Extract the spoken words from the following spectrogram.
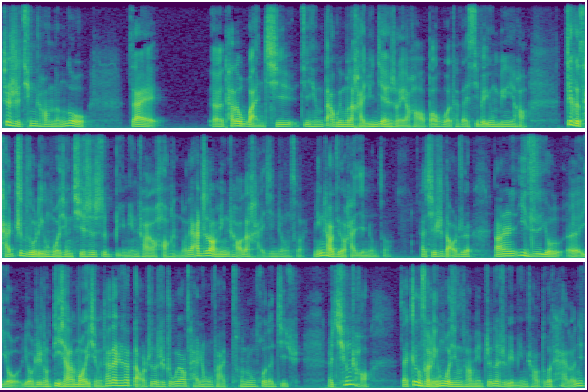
这是清朝能够在呃它的晚期进行大规模的海军建设也好，包括它在西北用兵也好，这个才制度灵活性其实是比明朝要好很多。大家知道明朝的海禁政策，明朝就有海禁政策。它其实导致，当然一直有呃有有这种地下的贸易行为，它但是它导致的是中央财政无法从中获得汲取。而清朝在政策灵活性上面真的是比明朝多太多。你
